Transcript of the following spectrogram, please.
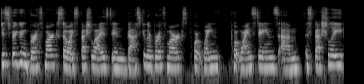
disfiguring birthmarks. So I specialized in vascular birthmarks, port wine port wine stains, um, especially,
